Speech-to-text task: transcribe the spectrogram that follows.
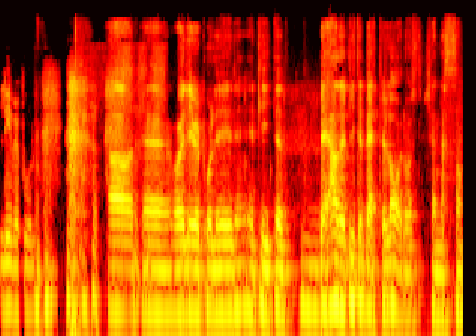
Liverpool. ja, det var ju Liverpool i ett lite, hade ett lite bättre lag då kändes det som.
